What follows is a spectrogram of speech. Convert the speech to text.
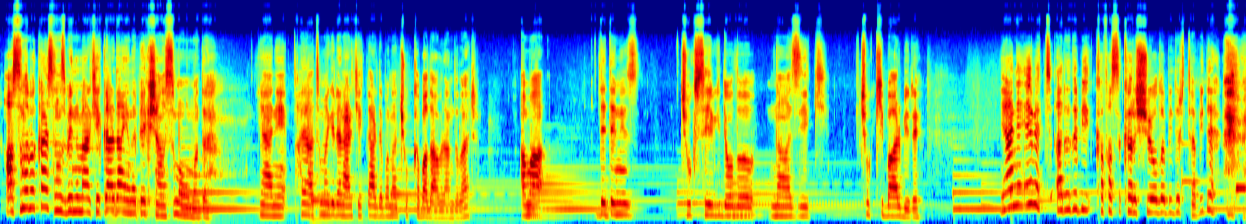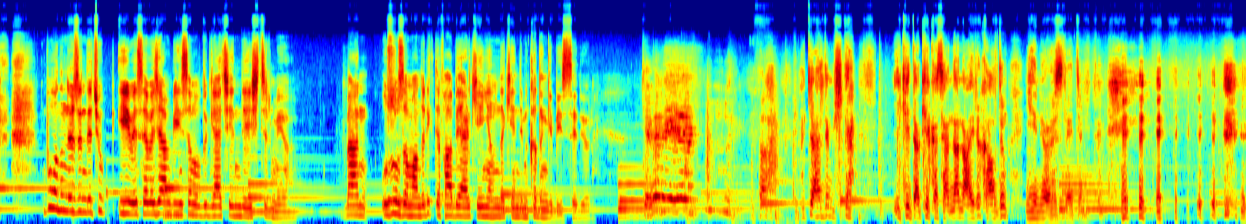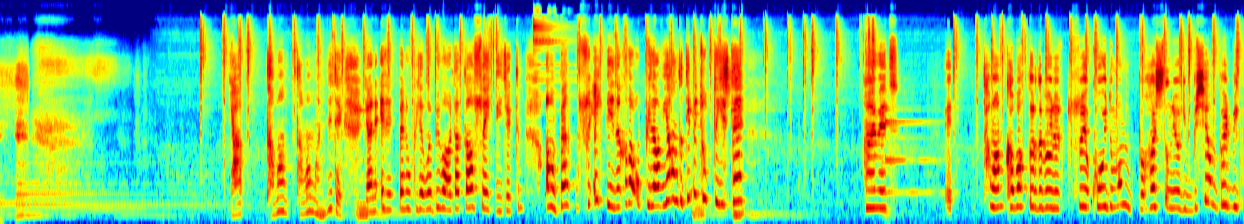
Aslına bakarsanız benim erkeklerden yana pek şansım olmadı. Yani hayatıma giren erkekler de bana çok kaba davrandılar. Ama dedeniz çok sevgi dolu, nazik, çok kibar biri. Yani evet arada bir kafası karışıyor olabilir tabii de. Bu onun özünde çok iyi ve sevecen bir insan olduğu gerçeğini değiştirmiyor. Ben uzun zamandır ilk defa bir erkeğin yanında kendimi kadın gibi hissediyorum. Kelebeğim. Ah, geldim işte. İki dakika senden ayrı kaldım. Yine özledim. Ya tamam tamam anne de yani evet ben o pilava bir bardak daha su ekleyecektim. Ama ben o su ekleyene kadar o pilav yandı dibi tuttu işte. Ha evet. Tamam kabakları da böyle suya koydum ama haşlanıyor gibi bir şey ama böyle bir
